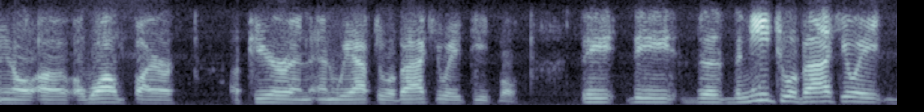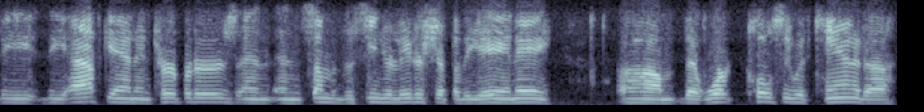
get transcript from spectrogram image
you know a, a wildfire up here and, and we have to evacuate people. The, the, the, the need to evacuate the, the Afghan interpreters and, and some of the senior leadership of the ANA um, that work closely with Canada,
